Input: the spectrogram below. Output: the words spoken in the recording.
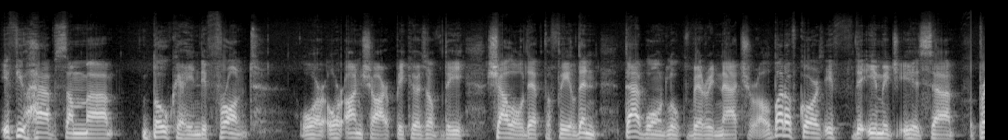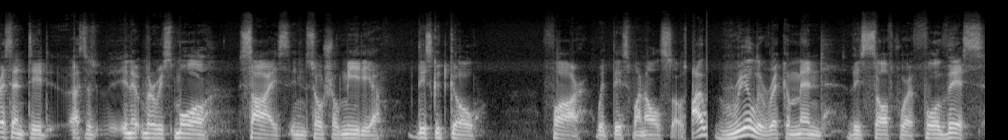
if you have some uh, bokeh in the front or, or unsharp because of the shallow depth of field, then that won't look very natural. But of course, if the image is uh, presented as a, in a very small size in social media, this could go far with this one also. I really recommend this software for this.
